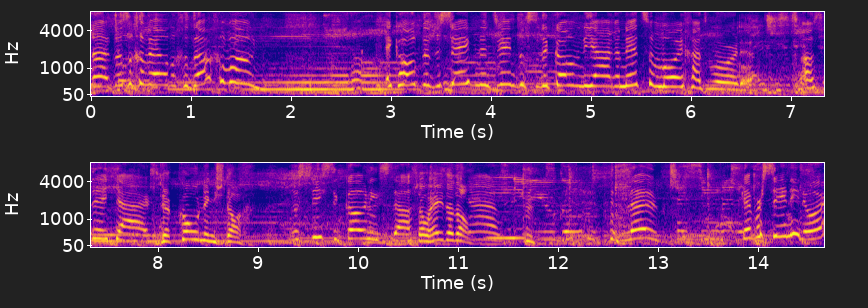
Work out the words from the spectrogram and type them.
Nou, het was een geweldige dag gewoon. Ik hoop dat de 27e de komende jaren net zo mooi gaat worden als dit jaar. De Koningsdag. Precies, de Koningsdag. Zo heet dat dan. Ja. Leuk. Ik heb er zin in hoor.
